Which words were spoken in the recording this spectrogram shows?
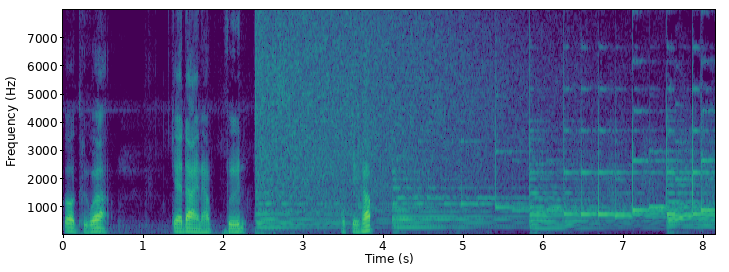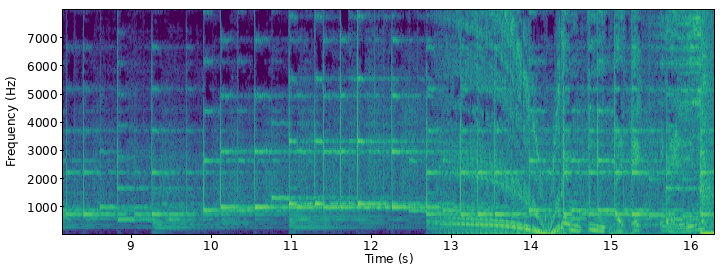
ก็ถือว่าแก้ได้นะครับ ฟื้น โอเคครับ N-E-I-X, rain.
